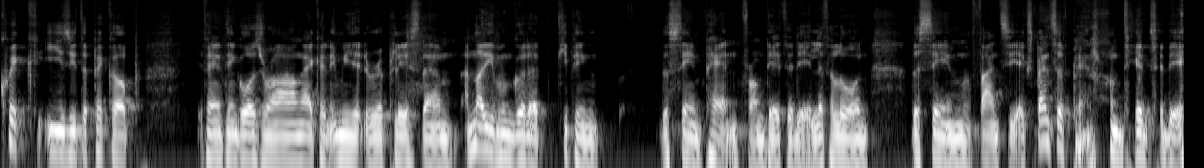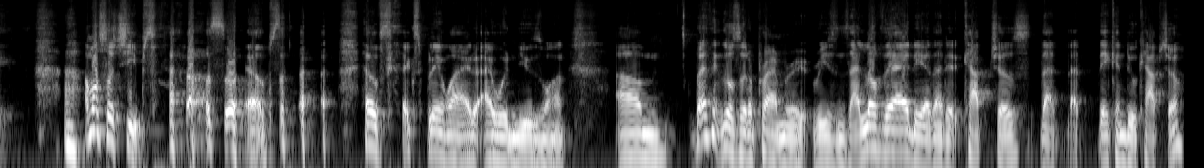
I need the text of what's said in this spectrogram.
quick, easy to pick up. If anything goes wrong, I can immediately replace them. I'm not even good at keeping the same pen from day to day, let alone the same fancy, expensive pen from day to day. I'm also cheap, so that also helps helps explain why I, I wouldn't use one. Um, but I think those are the primary reasons. I love the idea that it captures that that they can do capture,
